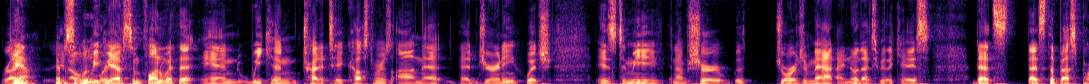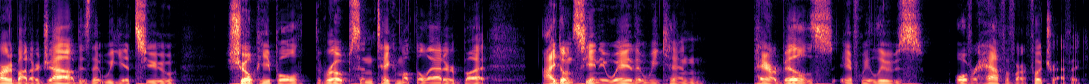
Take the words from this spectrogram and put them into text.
right? Yeah, You know, absolutely. we, we have some fun with it, and we can try to take customers on that that journey, which is to me, and I'm sure with George and Matt, I know that to be the case. That's that's the best part about our job is that we get to show people the ropes and take them up the ladder. But I don't see any way that we can pay our bills if we lose over half of our foot traffic.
